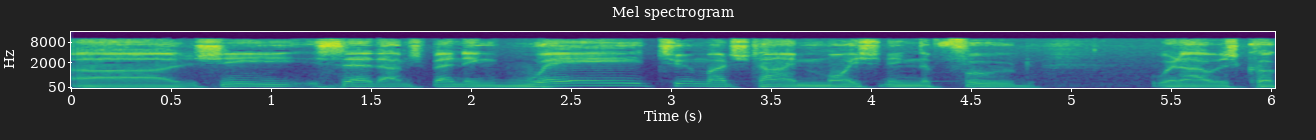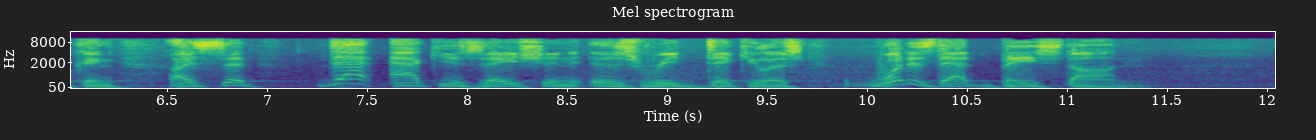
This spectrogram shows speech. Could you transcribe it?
Uh, she said I'm spending way too much time moistening the food when I was cooking. I said, that accusation is ridiculous. What is that based on?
